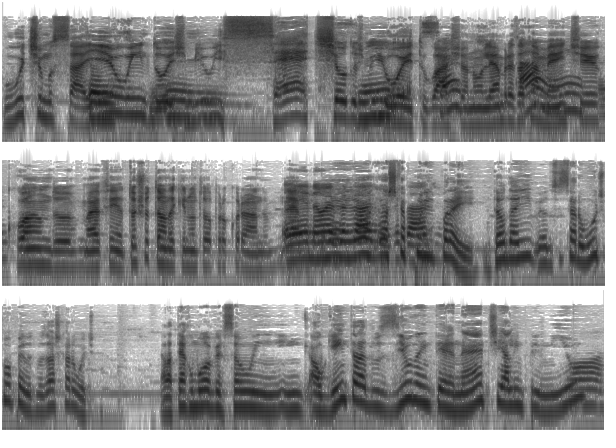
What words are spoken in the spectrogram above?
O último saiu em 2000. 2007 ou 2008, Sim, Guaxa. Eu não lembro exatamente Ah, é, é. quando. Mas enfim, eu tô chutando aqui, não tô procurando. É, não, é verdade. eu acho é que é verdade. por, por aí. Então daí, eu não sei se era o último ou o penúltimo, mas eu acho que era o último. Ela até arrumou a versão em, em- Alguém traduziu na internet e ela imprimiu Ó,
